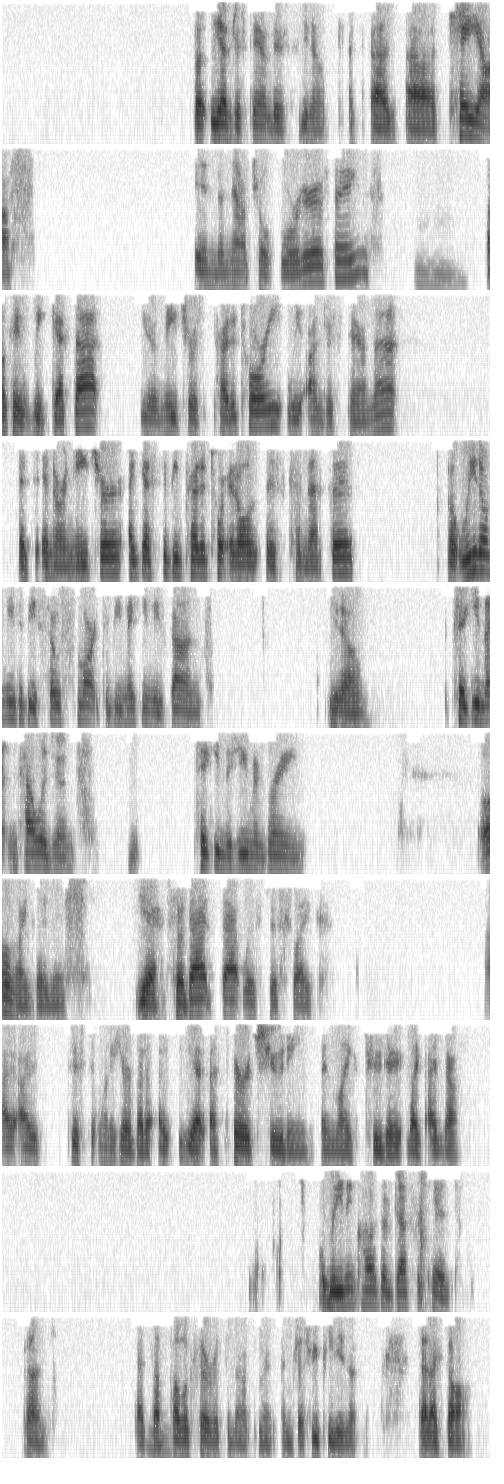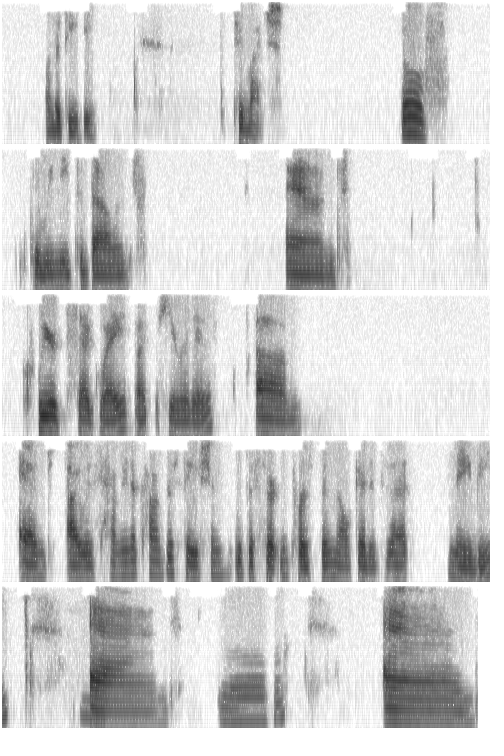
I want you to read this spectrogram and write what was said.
But we understand there's you know a, a, a chaos in the natural order of things. Mm-hmm. Okay, we get that. You know, nature is predatory. We understand that. It's in our nature, I guess, to be predatory. It all is connected. But we don't need to be so smart to be making these guns. You know, taking that intelligence, taking the human brain. Oh my goodness. Yeah, so that that was just like I, I just didn't want to hear about a, a, yet a third shooting in like two days. Like I know. Leading cause of death for kids, guns. That's a public service announcement. I'm just repeating it that I saw on the TV. Too much. Oh, so we need to balance. And weird segue, but here it is. Um, and I was having a conversation with a certain person. I'll get into that maybe. Mm-hmm. And mm-hmm, and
